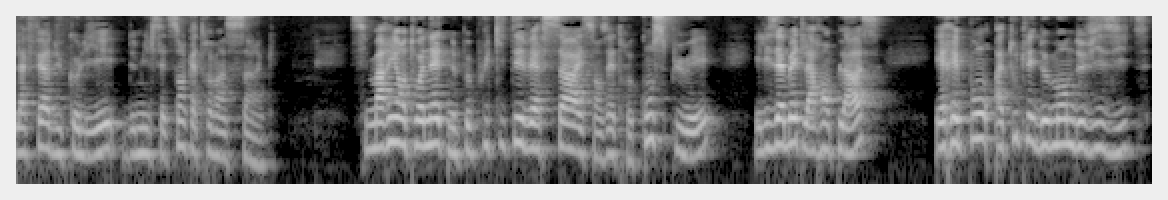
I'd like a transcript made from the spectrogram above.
l'affaire du collier de 1785. Si Marie-Antoinette ne peut plus quitter Versailles sans être conspuée, Élisabeth la remplace et répond à toutes les demandes de visite,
